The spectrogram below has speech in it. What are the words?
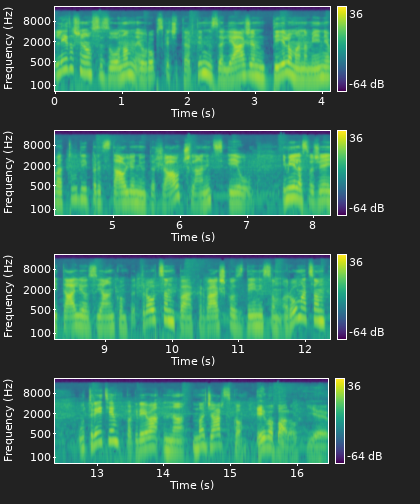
Letošnjo sezono Evropske četrti z Aljažem deloma namenjava tudi predstavljanju držav članic EU. Imela sva že Italijo z Jankom Petrovcem, pa Hrvaško z Denisom Romacom, v tretje pa greva na Mačarsko. Eva Baloh je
